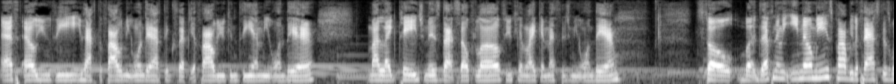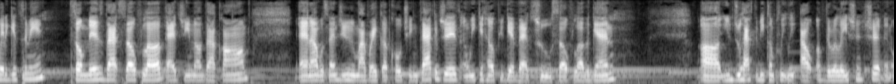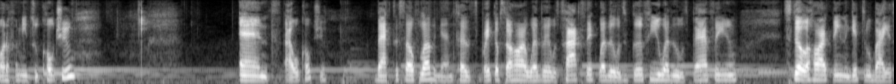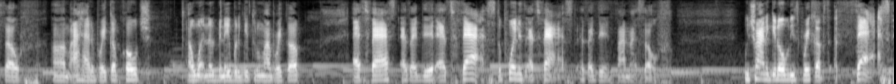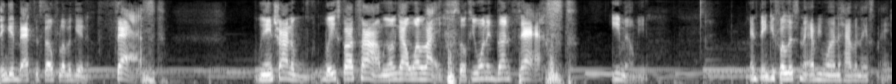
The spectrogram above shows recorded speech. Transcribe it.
F L U V. You have to follow me on there. I have to accept your follow. You can DM me on there. My like page, Ms. Self Love. You can like and message me on there. So, but definitely email me. It's probably the fastest way to get to me. So, ms.selflove at gmail.com. And I will send you my breakup coaching packages and we can help you get back to self love again. Uh, you do have to be completely out of the relationship in order for me to coach you and I will coach you back to self love again because breakups are hard, whether it was toxic, whether it was good for you, whether it was bad for you. Still a hard thing to get through by yourself. Um, I had a breakup coach. I wouldn't have been able to get through my breakup as fast as I did, as fast. The point is, as fast as I did by myself. We're trying to get over these breakups fast and get back to self love again fast. We ain't trying to waste our time. We only got one life. So if you want it done fast, email me. And thank you for listening, everyone, and have a nice night.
